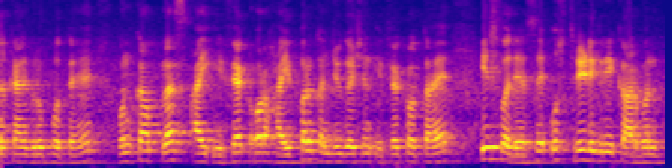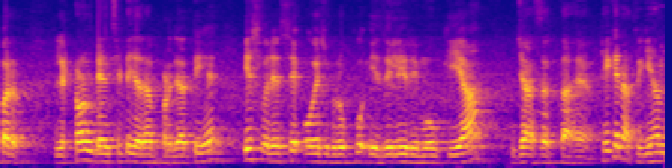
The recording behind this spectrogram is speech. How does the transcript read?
अल्काइल ग्रुप होते हैं उनका प्लस आई इफेक्ट और हाइपर कंजुगेशन इफेक्ट होता है इस वजह से उस थ्री डिग्री कार्बन पर इलेक्ट्रॉन डेंसिटी ज़्यादा बढ़ जाती है इस वजह से ओ OH ग्रुप को ईजिली रिमूव किया जा सकता है ठीक है ना तो ये हम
